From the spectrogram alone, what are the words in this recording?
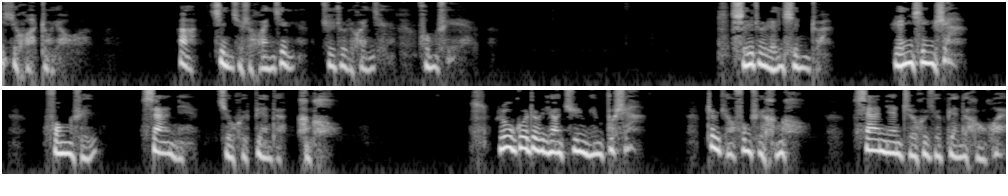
句话重要啊！啊，境就是环境啊。居住的环境、风水，随着人心转，人心善，风水三年就会变得很好。如果这个地方居民不善，这个地方风水很好，三年之后就变得很坏。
